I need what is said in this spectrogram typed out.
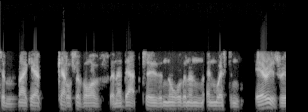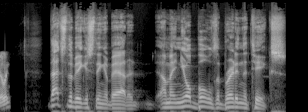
to make our cattle survive and adapt to the northern and, and western areas, really. That's the biggest thing about it. I mean, your bulls are bred in the ticks.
